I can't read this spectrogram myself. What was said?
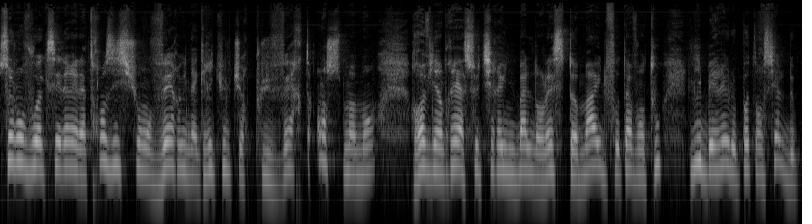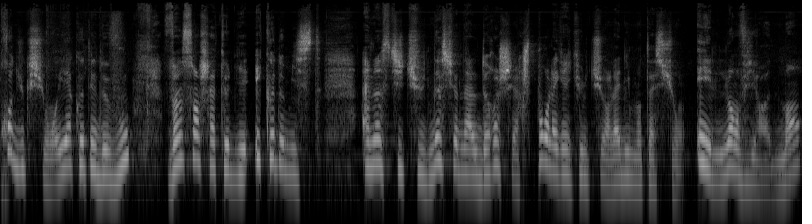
Selon vous, accélérer la transition vers une agriculture plus verte en ce moment reviendrait à se tirer une balle dans l'estomac. Il faut avant tout libérer le potentiel de production. Et à côté de vous, Vincent Châtelier, économiste à l'Institut national de recherche pour l'agriculture, l'alimentation et l'environnement.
